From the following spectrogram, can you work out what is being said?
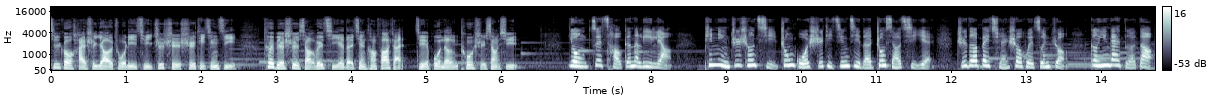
机构还是要着力去支持实体经济，特别是小微企业的健康发展，绝不能脱实向虚。用最草根的力量拼命支撑起中国实体经济的中小企业，值得被全社会尊重，更应该得到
